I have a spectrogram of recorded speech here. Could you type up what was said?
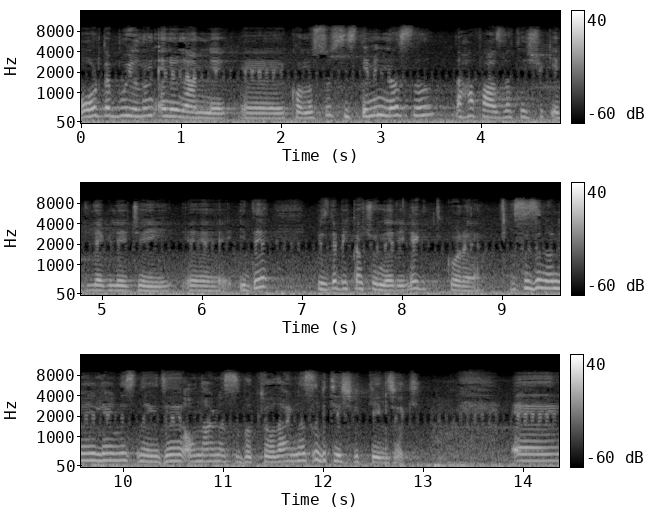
Orada bu yılın en önemli e, konusu sistemin nasıl daha fazla teşvik edilebileceği e, idi. Biz de birkaç öneriyle gittik oraya. Sizin önerileriniz neydi? Onlar nasıl bakıyorlar? Nasıl bir teşvik gelecek? Ee,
